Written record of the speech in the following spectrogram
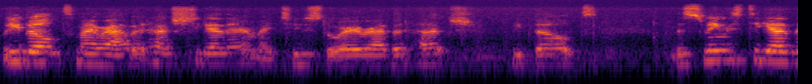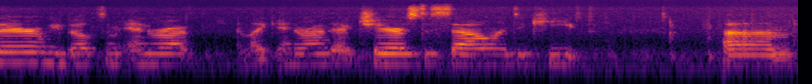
we built my rabbit hutch together, my two-story rabbit hutch. We built the swings together. We built some Adirondack like Adirondack chairs to sell and to keep. Um,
